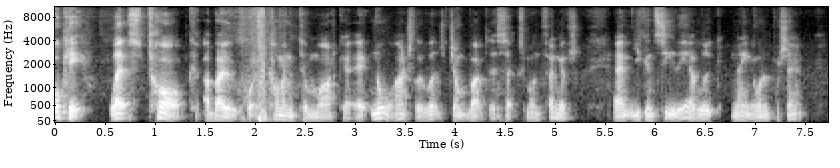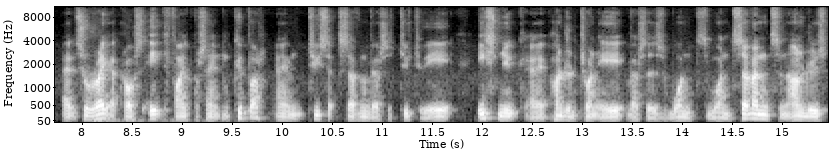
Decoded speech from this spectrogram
Okay, let's talk about what's coming to market. Uh, no, actually, let's jump back to the six month figures. Um, you can see there, look, 91%. Uh, so right across 85% in Cupar, um, 267 versus 228. East Neuk, uh, 128 versus 117. St Andrews,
